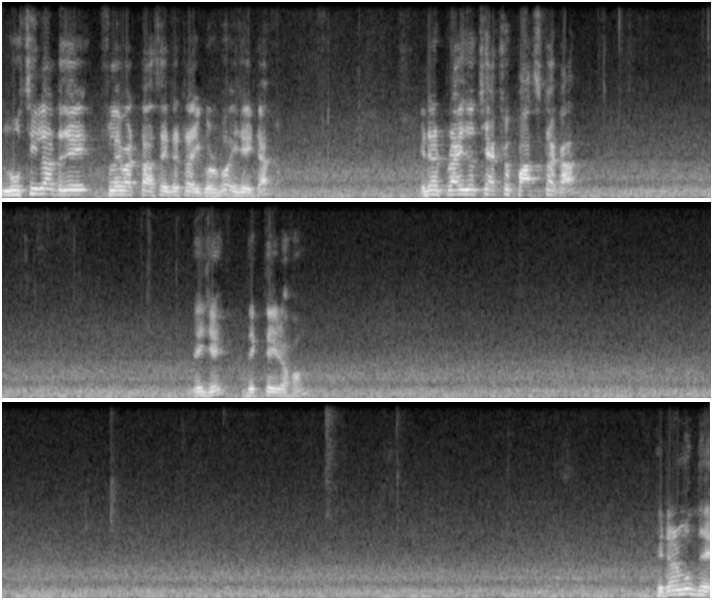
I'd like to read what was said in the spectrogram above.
নসিলার যে ফ্লেভারটা আছে, এটা ট্রাই করব, এই যে এটা। এটার প্রাইস হচ্ছে একশো পাঁচ টাকা। এই যে, দেখতে এইরকম। এটার মধ্যে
